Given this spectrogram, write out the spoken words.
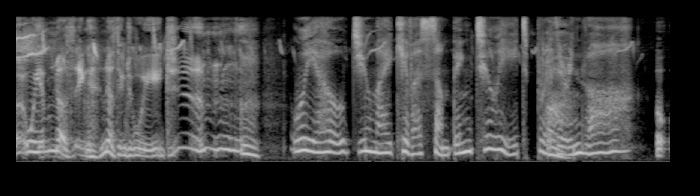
Uh, we have nothing, nothing to eat. Um, We hoped you might give us something to eat, brother in law. Oh.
